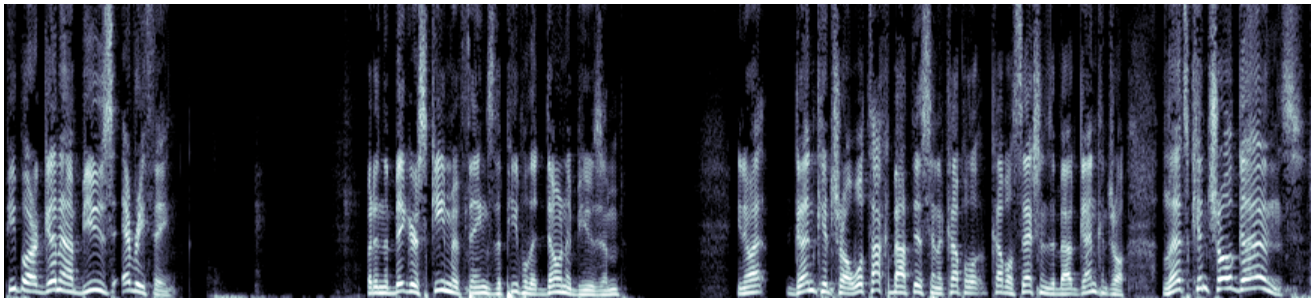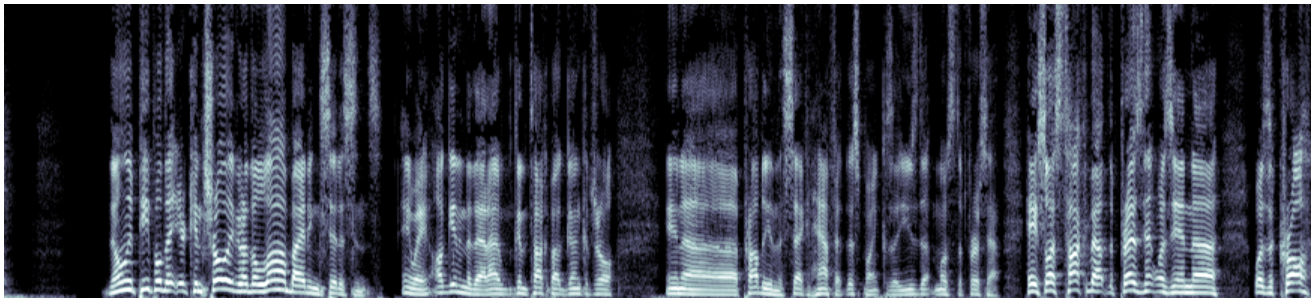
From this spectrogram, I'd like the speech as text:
People are going to abuse everything. But in the bigger scheme of things, the people that don't abuse them, you know what? Gun control. We'll talk about this in a couple couple sections about gun control. Let's control guns. The only people that you're controlling are the law-abiding citizens. Anyway, I'll get into that. I'm going to talk about gun control in uh probably in the second half at this point because I used up most of the first half. Hey, so let's talk about the president was in uh was across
